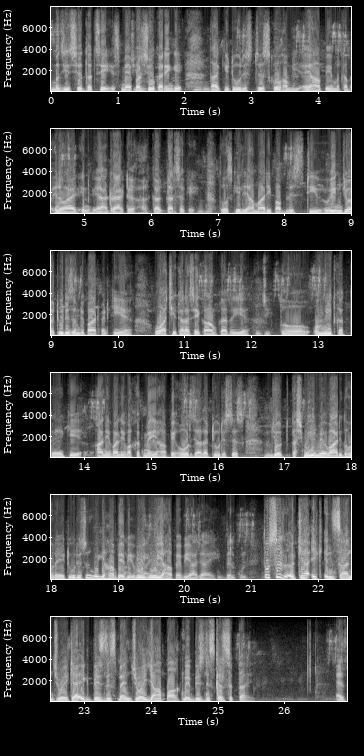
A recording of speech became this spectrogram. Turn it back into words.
मज़ीद शिदत से इसमें परस्यू करेंगे ताकि टूरिस्ट्स को हम यहाँ पे मतलब अट्रैक्ट कर, कर सके। तो उसके लिए हमारी पब्लिसिटी विंग जो है टूरिज़्म डिपार्टमेंट की है वो अच्छी तरह से काम कर रही है। तो उम्मीद करते हैं कि आने वाले वक्त में यहाँ पे और ज़्यादा टूरिस्ट जो कश्मीर में वारिद हो रहे हैं टूरिस्ट वो यहाँ पे भी वो वो यहाँ पे भी आ जाए। बिल्कुल। तो सर क्या एक इंसान जो है क्या एक बिजनेसमैन जो है यहाँ पार्क में बिज़नेस कर सकता है? एज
